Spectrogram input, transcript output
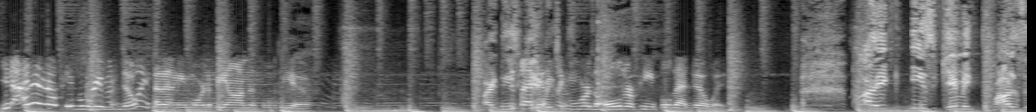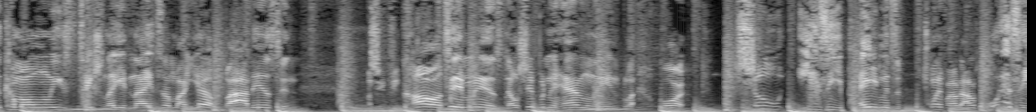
Yeah, I didn't know people were even doing that anymore. To be honest with you, Like these think gimmicks, like more the older people that do it. like these gimmick products that come on these stations late at night. Something like, yeah, buy this and if you call in ten minutes, no shipping and handling, or two easy payments of twenty five dollars. What does an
